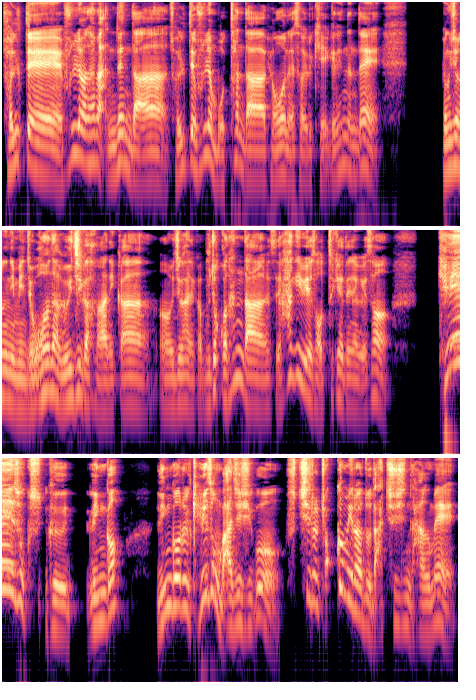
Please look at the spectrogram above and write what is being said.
절대 훈련하면 안 된다. 절대 훈련 못 한다. 병원에서 이렇게 얘기를 했는데 병정님이 이제 워낙 의지가 강하니까 어, 의지가 강하니까 무조건 한다. 그래서 하기 위해서 어떻게 해야 되냐 그래서 계속 수- 그 링거 링거를 계속 맞으시고 수치를 조금이라도 낮추신 다음에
